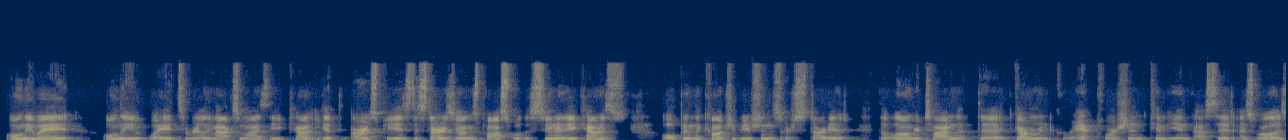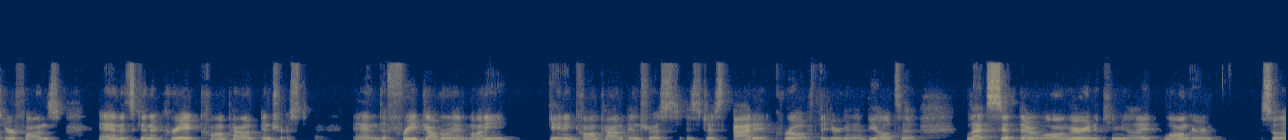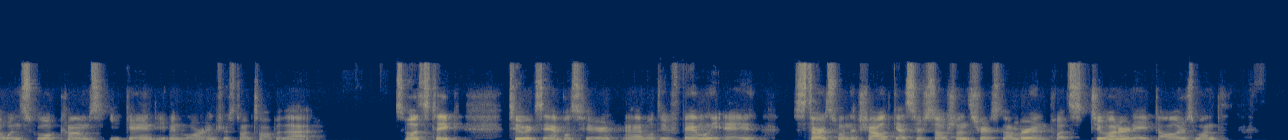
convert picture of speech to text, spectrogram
Only way only way to really maximize the account you get the RSP is to start as young as possible. The sooner the account is open, the contributions are started, the longer time that the government grant portion can be invested, as well as your funds, and it's going to create compound interest. And the free government money gaining compound interest is just added growth that you're going to be able to let sit there longer and accumulate longer so that when school comes, you gained even more interest on top of that. So let's take two examples here, and we'll do family A starts when the child gets their social insurance number and puts $208 a month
